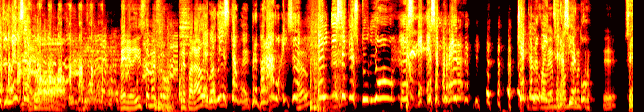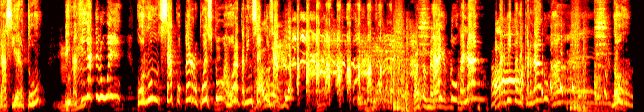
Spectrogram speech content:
influencer. Periodista, maestro. Preparado. Periodista, güey, preparado. Él, se- él dice que estudió es- e- esa carrera. Chécale, güey. sabemos ¿Será cierto? Eh. ¿Será cierto? Imagínatelo, güey. Con un saco perro puesto, ahora también seco saco. ¿Cuántas medallas? Alto, galán, barbita de cardado. Ay, no.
